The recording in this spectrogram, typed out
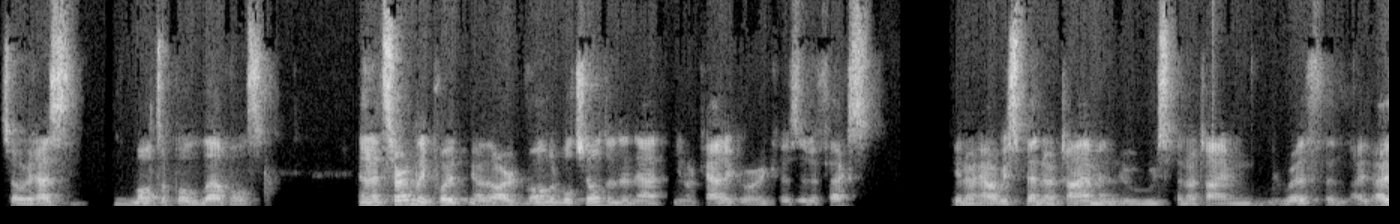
So it has multiple levels, and I'd certainly put you know our vulnerable children in that you know category because it affects you know how we spend our time and who we spend our time with. And i, I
